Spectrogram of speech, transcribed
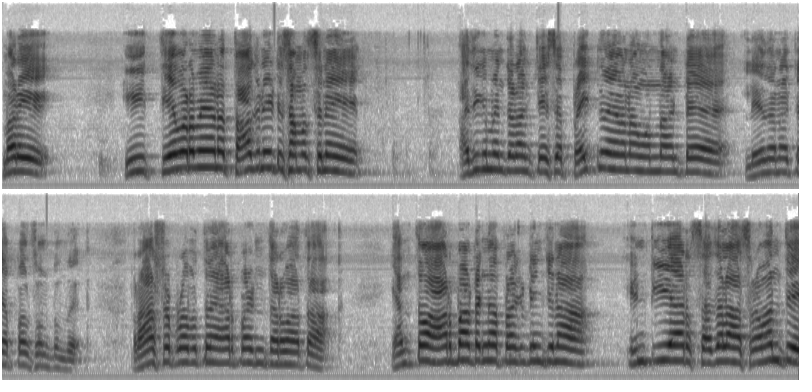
మరి ఈ తీవ్రమైన తాగునీటి సమస్యని అధిగమించడానికి చేసే ప్రయత్నం ఏమైనా ఉందా అంటే లేదనే చెప్పాల్సి ఉంటుంది. రాష్ట్ర ప్రభుత్వం ఏర్పడిన తర్వాత ఎంతో ఆర్భాటంగా ప్రకటించిన ఎన్టీఆర్ సజల స్రవంతి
